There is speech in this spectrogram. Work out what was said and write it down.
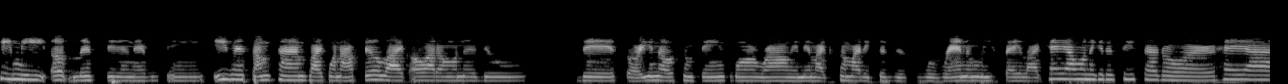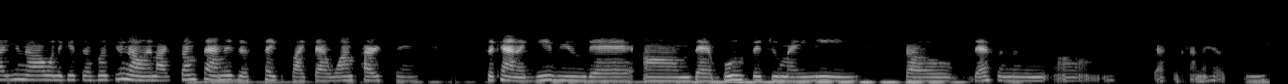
keep me uplifted and everything. Even sometimes, like when I feel like, oh, I don't want to do this or you know some things going wrong and then like somebody could just will randomly say like hey i want to get a t-shirt or hey i you know i want to get your book you know and like sometimes it just takes like that one person to kind of give you that um that boost that you may need. So definitely um that's what kind of helps me.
